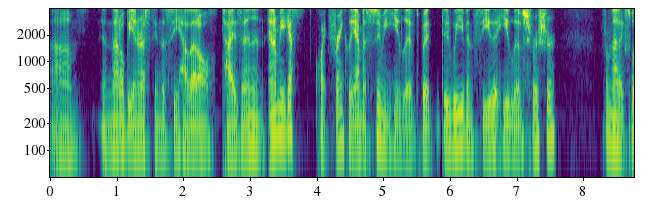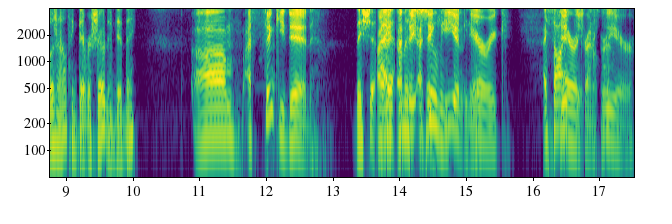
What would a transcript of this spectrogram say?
Um, and that'll be interesting to see how that all ties in. And, and I mean, I guess quite frankly, I'm assuming he lived, but did we even see that he lives for sure from that explosion? I don't think they ever showed him, did they? Um, I think he did. They should. I, am think, I assuming think he and did. Eric I saw Eric running, around.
